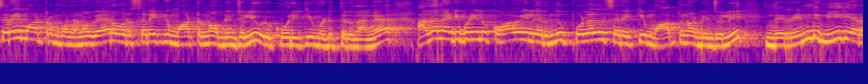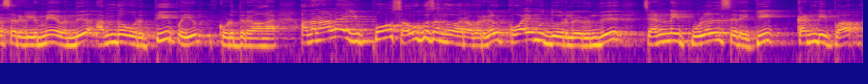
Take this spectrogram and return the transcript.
சிறை மாற்றம் பண்ணணும் வேற ஒரு சிறைக்கு மாற்றணும் அப்படின்னு சொல்லி ஒரு கோரிக்கையும் எடுத்திருந்தாங்க. அதன் அடிப்படையில் கோவையிலிருந்து புழல் சிறைக்கு மாற்றணும் அப்படின்னு சொல்லி இந்த ரெண்டு நீதி அரசர்களுமே வந்து அந்த ஒரு தீர்ப்பையும் கொடுத்துருக்காங்க. அதனால இப்போ சவுக்கு சங்கவர் அவர்கள் கோயம்புத்தூர்ல இருந்து சென்னை புழல் சிறைக்கு கண்டிப்பாக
